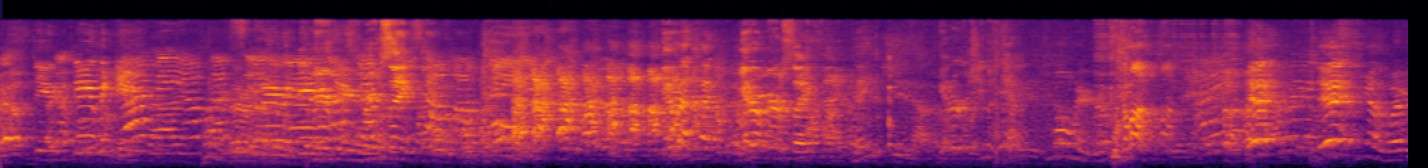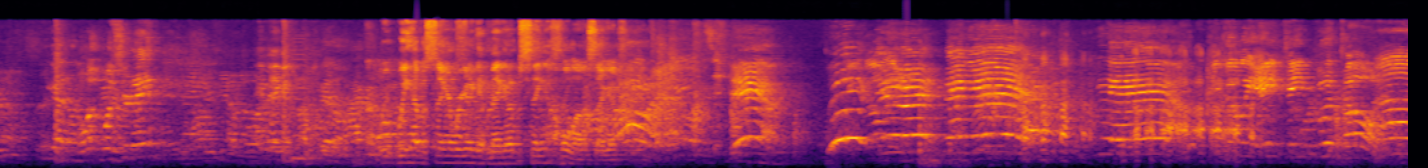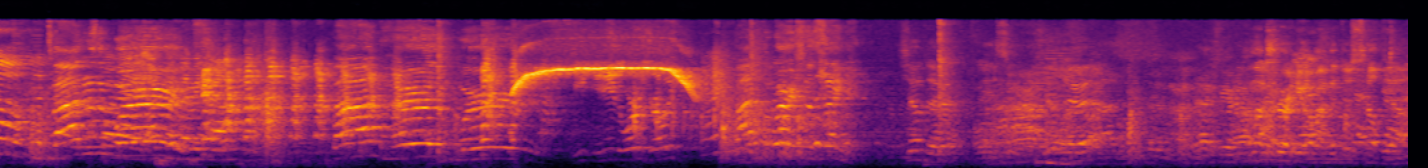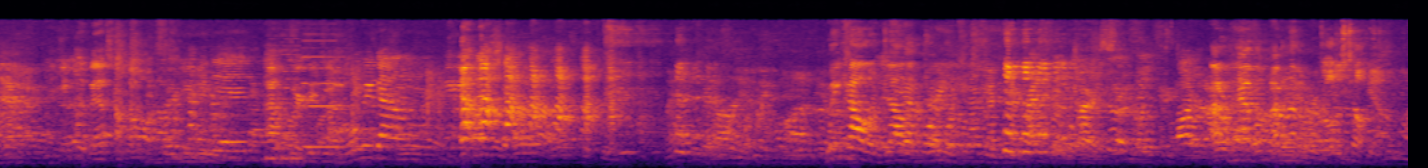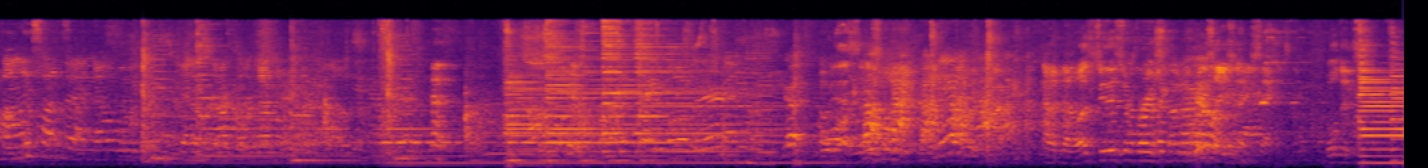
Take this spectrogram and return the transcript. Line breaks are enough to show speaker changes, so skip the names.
Get her, get her Come on.
Come
on. You the. You got what's your name? Hey, Meghan. We, have a singer. We're going to get Meghan up to sing. Hold on a second. I don't have them. I don't have the words. I'll just help you out.
The only song that I know is Janis Joplin. I don't know what else. Yeah.
No, no, let's do this one first. We're gonna say next second. We'll do this.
